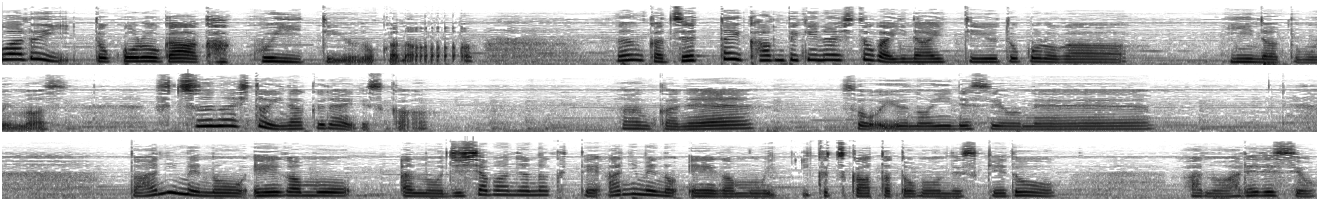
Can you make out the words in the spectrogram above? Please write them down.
悪いところがかっこいいっていうのかな。なんか絶対完璧な人がいないっていうところがいいなと思います。普通な人いなくないですか？なんかね、そういうのいいですよね。アニメの映画も、あの、実写版じゃなくて、アニメの映画もいくつかあったと思うんですけど、あの、あれですよ。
